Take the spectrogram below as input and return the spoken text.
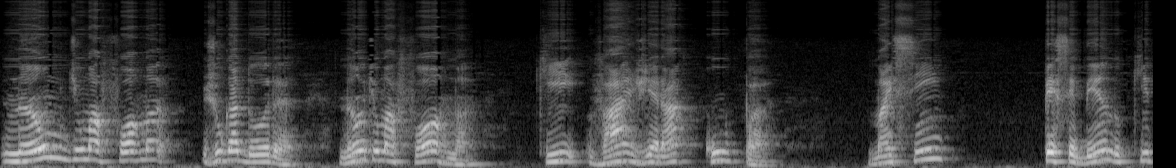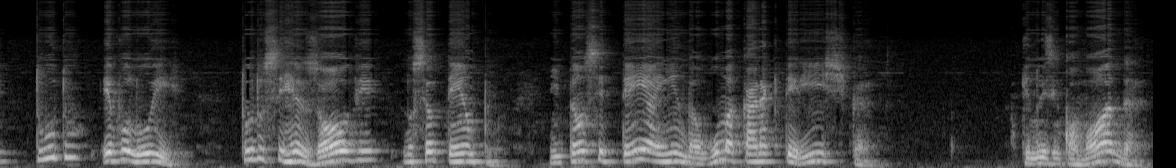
não de uma forma julgadora, não de uma forma que vai gerar culpa, mas sim percebendo que tudo evolui, tudo se resolve no seu tempo. Então, se tem ainda alguma característica que nos incomoda,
